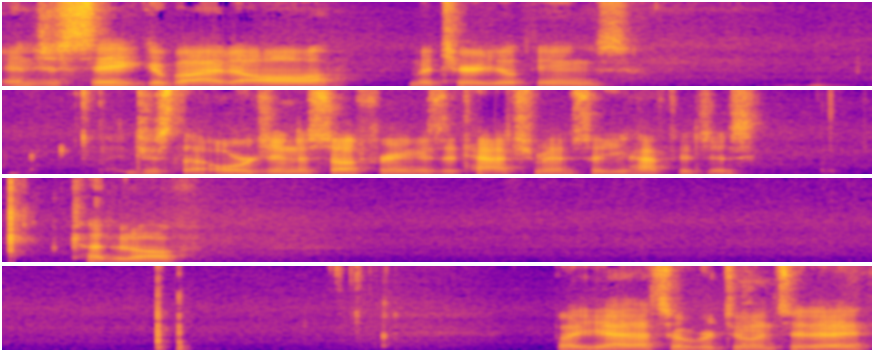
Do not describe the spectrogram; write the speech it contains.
and just say goodbye to all material things. Just the origin of suffering is attachment, so you have to just cut it off. But yeah, that's what we're doing today.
